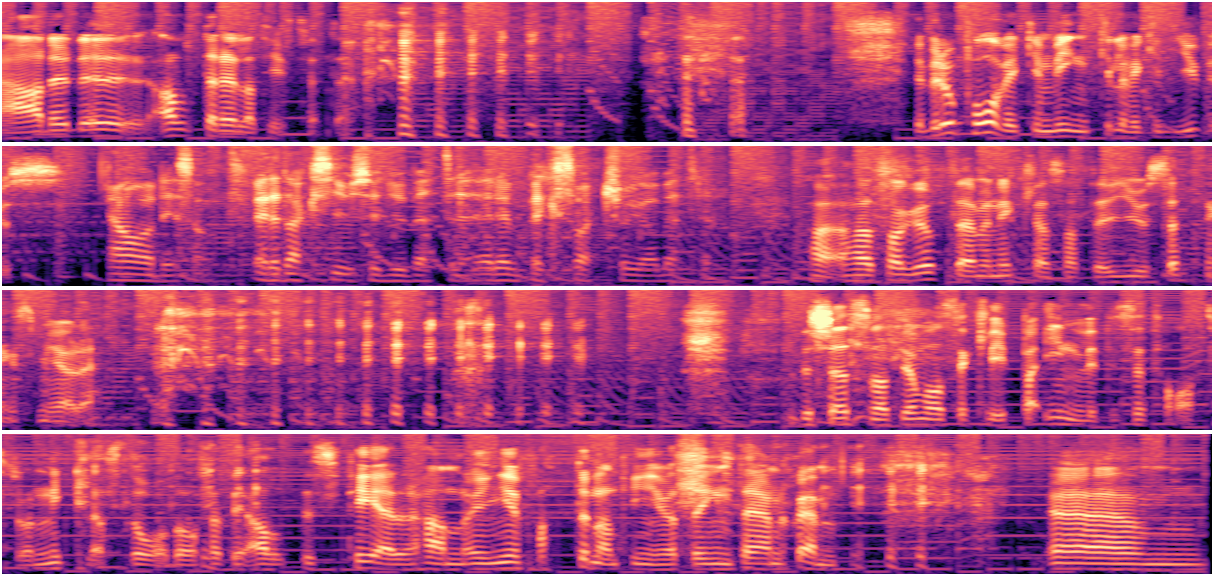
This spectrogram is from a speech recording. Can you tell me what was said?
Ja, det, det, allt är relativt vet du. det beror på vilken vinkel och vilket ljus. Ja, det är sant. Är det dagsljus är du bättre. Är det becksvart så är jag bättre. Har, har jag tagit upp det här med Niklas att det är ljussättning som gör det? Det känns som att jag måste klippa in lite citat från Niklas då och då för att jag alltid citerar han och ingen fattar någonting i att det är internskämt. um,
